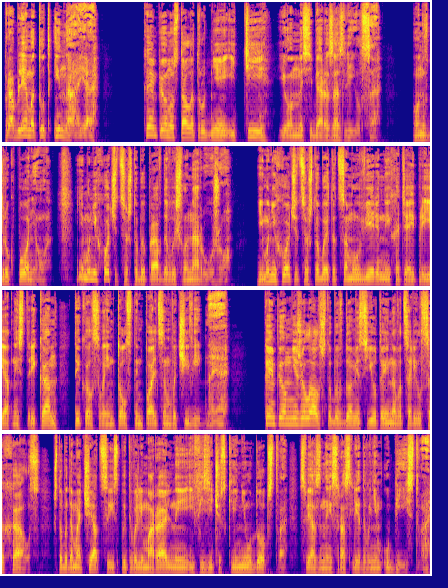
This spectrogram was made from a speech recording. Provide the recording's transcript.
проблема тут иная». Кэмпиону стало труднее идти, и он на себя разозлился. Он вдруг понял. Ему не хочется, чтобы правда вышла наружу. Ему не хочется, чтобы этот самоуверенный, хотя и приятный старикан, тыкал своим толстым пальцем в очевидное. Кэмпион не желал, чтобы в доме Сьютейна воцарился хаос, чтобы домочадцы испытывали моральные и физические неудобства, связанные с расследованием убийства.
